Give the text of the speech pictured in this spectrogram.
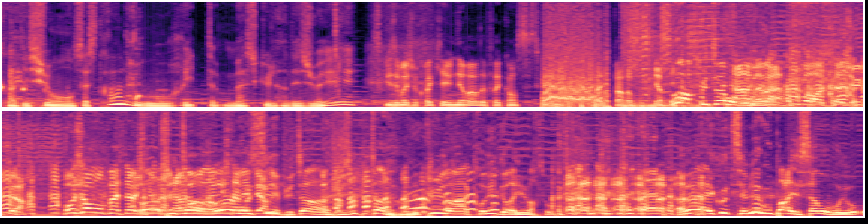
Tradition ancestrale ou rite masculin désuet? Excusez-moi, je crois qu'il y a une erreur de fréquence. Excusez-moi. Ouais, pardon. Merci. Oh putain mon Ah bah voilà. Oh, putain, j'ai eu peur. Bonjour mon pote. Je Oh un putain, moment donné, je ouais, t'avais moi aussi, perdu. putain, je dis putain, on est plus dans la chronique de Rémi Marceau. ah bah écoute, c'est bien que vous parliez de ça mon Bruno,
